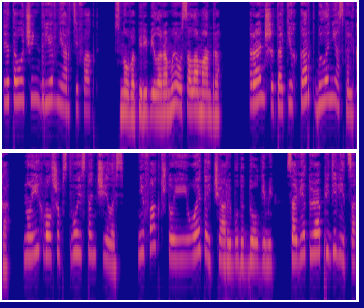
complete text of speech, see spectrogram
Это очень древний артефакт. Снова перебила Ромео Саламандра. Раньше таких карт было несколько, но их волшебство истончилось. Не факт, что и у этой чары будут долгими, Советую определиться,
